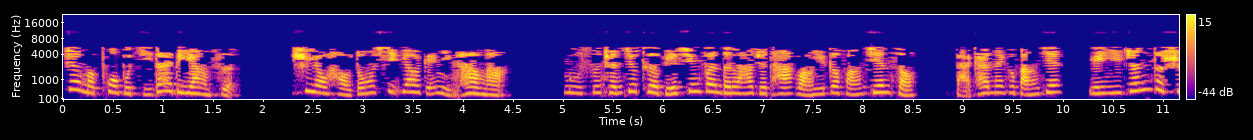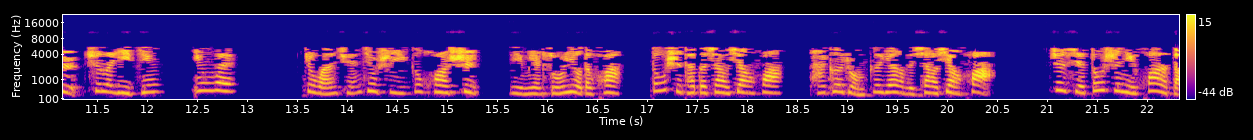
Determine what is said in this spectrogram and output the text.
这么迫不及待的样子，是有好东西要给你看吗？穆思辰就特别兴奋的拉着他往一个房间走。打开那个房间，涟漪真的是吃了一惊，因为。这完全就是一个画室，里面所有的画都是他的肖像画，他各种各样的肖像画，这些都是你画的？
